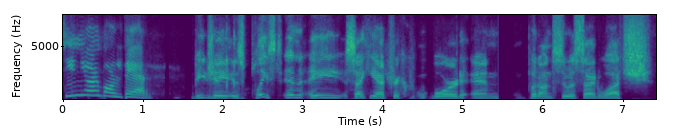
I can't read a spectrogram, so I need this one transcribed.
Senior Mulder. BJ is placed in a psychiatric ward and put on suicide watch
